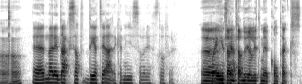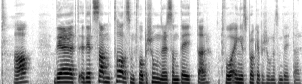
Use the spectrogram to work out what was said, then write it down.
Aha. Eh, när det är dags att DTR, kan ni gissa vad det står för? Eh, kan, kan du ge lite mer kontext? Ja, det är, ett, det är ett samtal som två personer som dejtar, två engelskspråkiga personer som dejtar,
